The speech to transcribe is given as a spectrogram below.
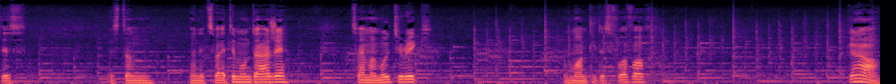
Das ist dann meine zweite Montage. Zweimal Multirig, ummanteltes Vorfach. Genau,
